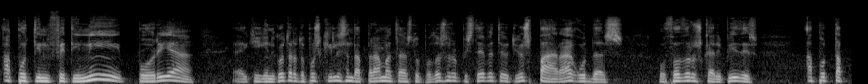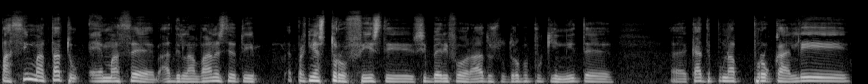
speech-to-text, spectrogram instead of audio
από την φετινή πορεία ε, και γενικότερα το πώς κύλησαν τα πράγματα στο ποδόσφαιρο πιστεύετε ότι ως παράγοντας ο Θόδωρος Καρυπίδης από τα παθήματά του έμαθε, αντιλαμβάνεστε ότι υπάρχει μια στροφή στη συμπεριφορά του, στον τρόπο που κινείται, ε, κάτι που να προκαλεί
